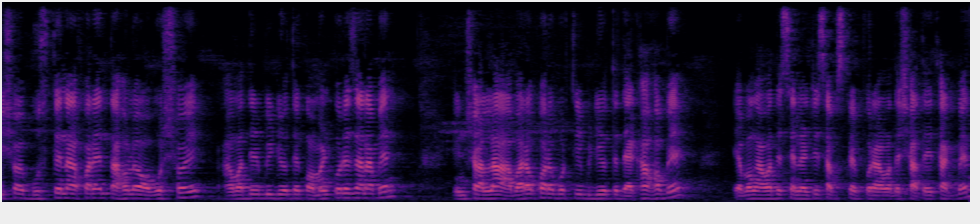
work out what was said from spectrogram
বিষয় বুঝতে না পারেন, তাহলে অবশ্যই আমাদের ভিডিওতে কমেন্ট করে জানাবেন। ইনশাআল্লাহ আবারও পরবর্তী ভিডিওতে দেখা হবে এবং আমাদের চ্যানেলটি সাবস্ক্রাইব করে আমাদের সাথেই থাকবেন।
